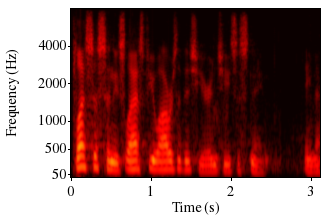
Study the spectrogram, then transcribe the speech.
Bless us in these last few hours of this year in Jesus' name. Amen.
